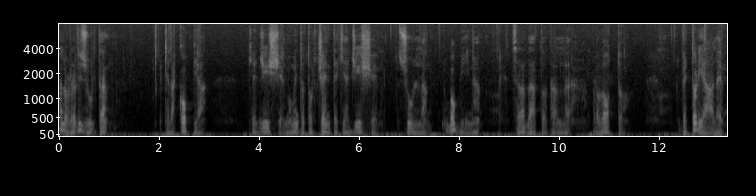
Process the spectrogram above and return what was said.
Allora risulta che la coppia che agisce, il momento torcente che agisce sulla bobina sarà dato dal prodotto vettoriale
